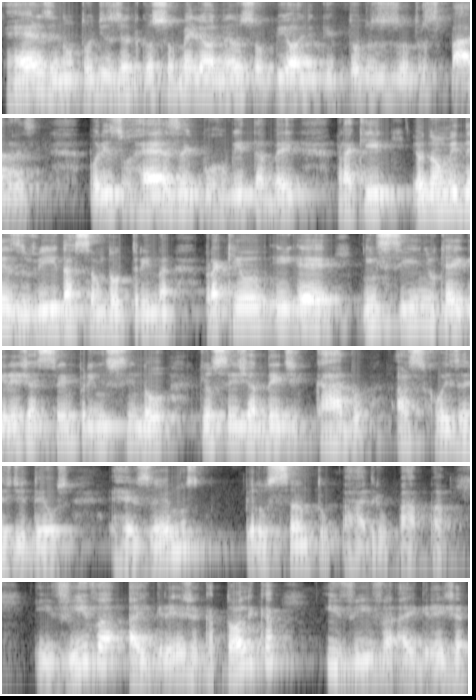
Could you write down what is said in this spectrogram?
Rezem, não estou dizendo que eu sou melhor, não, eu sou pior do que todos os outros padres. Por isso, rezem por mim também, para que eu não me desvie da sã doutrina, para que eu é, ensine o que a igreja sempre ensinou, que eu seja dedicado às coisas de Deus. Rezemos pelo Santo Padre, o Papa, e viva a Igreja Católica e viva a Igreja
